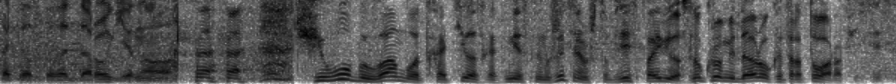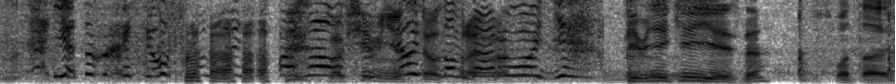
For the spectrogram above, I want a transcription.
Хотел сказать дороги, но Чего бы вам вот хотелось, как местным жителям, чтобы здесь появилось? Ну, кроме дорог и тротуаров, естественно. Я только хотела сказать, что, пожалуйста, Вообще меня нам дороги. Пивники есть, да? хватает.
